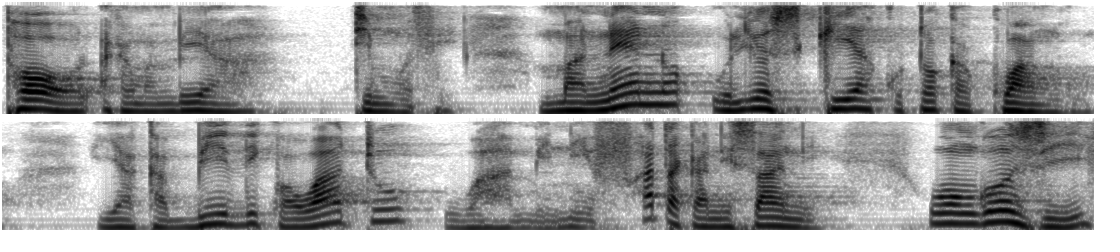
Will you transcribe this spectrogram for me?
Paul akamwambia timothy maneno uliosikia kutoka kwangu yakabidhi kwa watu waaminifu. Hata kanisani uongozi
